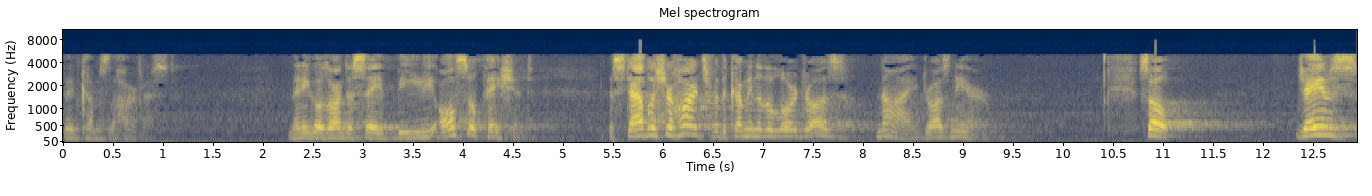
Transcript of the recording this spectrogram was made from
then comes the harvest. And then he goes on to say, Be also patient. Establish your hearts, for the coming of the Lord draws nigh, draws near. So, James,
